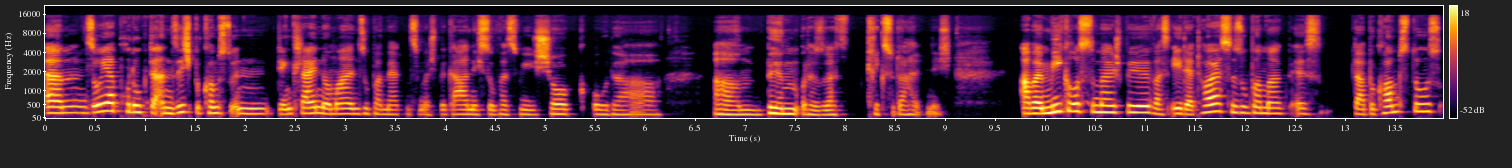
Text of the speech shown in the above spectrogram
ähm, Sojaprodukte an sich bekommst du in den kleinen normalen Supermärkten zum Beispiel gar nicht, so was wie Schok oder, ähm, Bim oder so, das kriegst du da halt nicht. Aber im Migros zum Beispiel, was eh der teuerste Supermarkt ist, da bekommst du's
